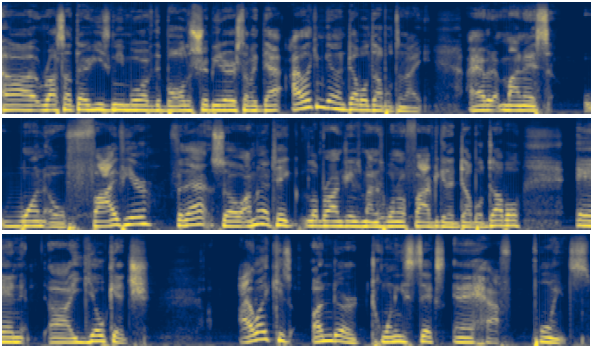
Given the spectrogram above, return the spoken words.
uh, Russ out there. He's gonna be more of the ball distributor, stuff like that. I like him getting a double double tonight. I have it at minus 105 here for that. So I'm gonna take LeBron James minus 105 to get a double double, and uh, Jokic. I like his under 26 and a half points.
